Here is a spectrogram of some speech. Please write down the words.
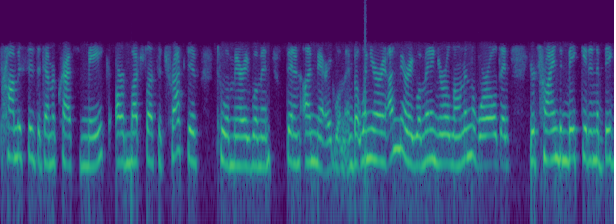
promises that Democrats make are much less attractive to a married woman than an unmarried woman. But when you're an unmarried woman and you're alone in the world and you're trying to make it in a big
